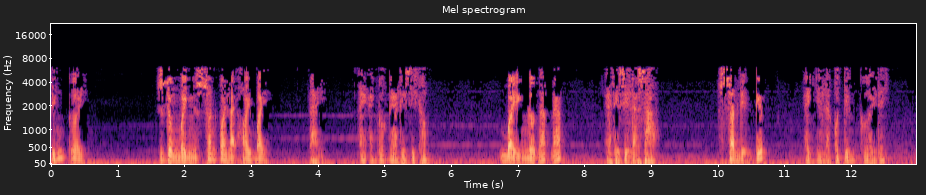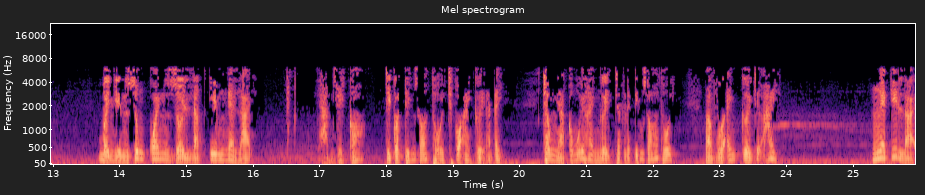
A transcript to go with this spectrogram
tiếng cười. Dùng mình Soan quay lại hỏi bảy. Này, anh anh có nghe thấy gì không? Bảy ngơ ngác đáp. Nghe thấy gì là sao? Soan liền tiếp. Hình như là có tiếng cười đấy bởi nhìn xung quanh rồi lặng im nghe lại. Làm gì có, chỉ có tiếng gió thổi chứ có ai cười ở đây. Trong nhà có mỗi hai người chắc là tiếng gió thôi, mà vừa anh cười chứ ai. Nghe kỹ lại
